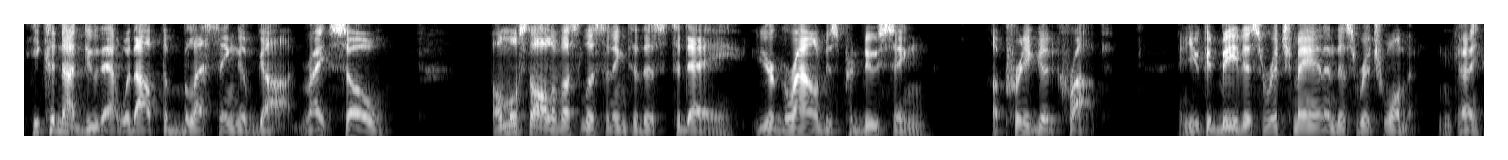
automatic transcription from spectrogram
He could not do that without the blessing of God, right? So, almost all of us listening to this today, your ground is producing a pretty good crop. And you could be this rich man and this rich woman, okay?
